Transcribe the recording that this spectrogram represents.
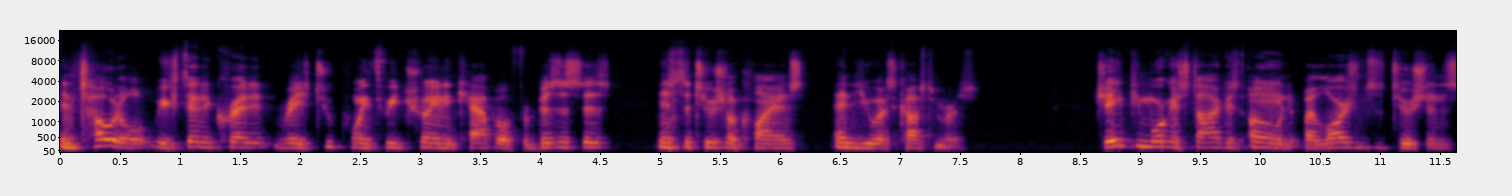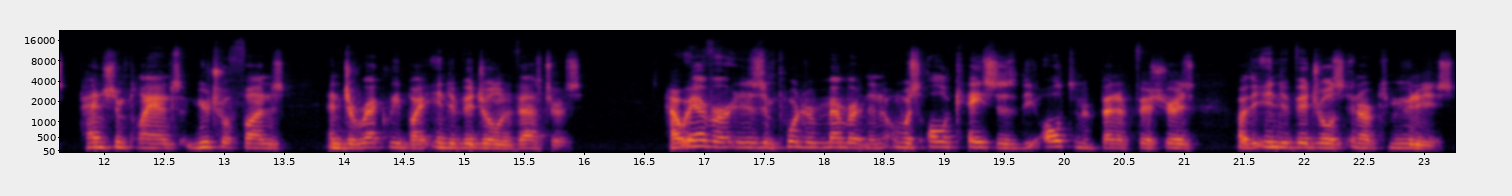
In total, we extended credit and raised 2.3 trillion in capital for businesses, institutional clients, and U.S. customers. JP Morgan stock is owned by large institutions, pension plans, mutual funds, and directly by individual investors. However, it is important to remember that in almost all cases, the ultimate beneficiaries are the individuals in our communities.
